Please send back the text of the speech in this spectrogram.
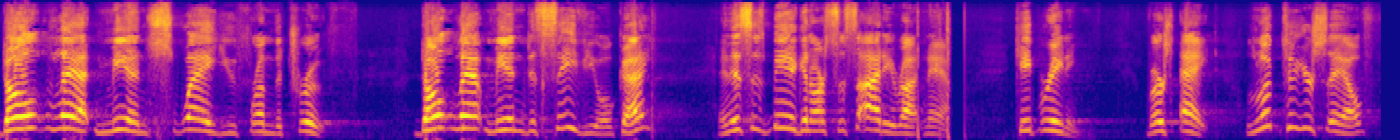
Don't let men sway you from the truth. Don't let men deceive you, okay? And this is big in our society right now. Keep reading. Verse 8. Look to yourself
